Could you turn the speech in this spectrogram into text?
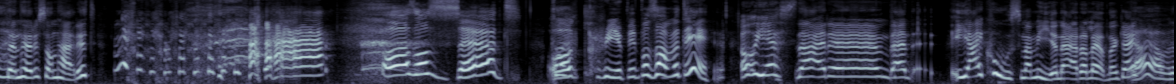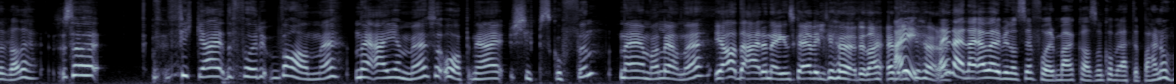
Den høres sånn her ut. Å, så søt! Og creepy på samme tid. Oh yes, det er, eh, det er Jeg koser meg mye når jeg er alene. ok? Ja, ja, men det er bra, det. Så fikk jeg det for vane når jeg er hjemme, så åpner jeg skipsskuffen når jeg er hjemme alene. Ja, det er en egenskap. Jeg vil ikke høre deg. Nei, høre nei, nei, nei, jeg bare begynner å se for meg hva som kommer etterpå her nå.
